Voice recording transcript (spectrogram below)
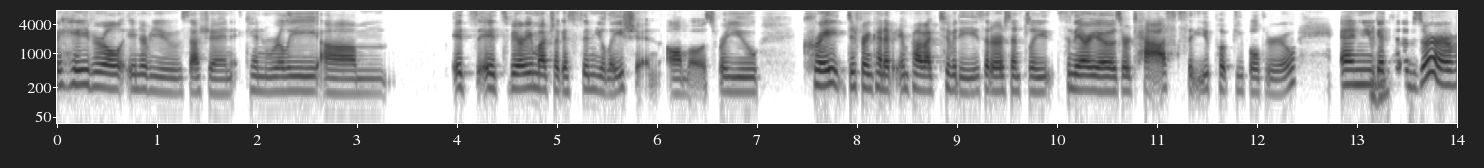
behavioral interview session can really um it's it's very much like a simulation almost where you create different kind of improv activities that are essentially scenarios or tasks that you put people through and you get hmm to observe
